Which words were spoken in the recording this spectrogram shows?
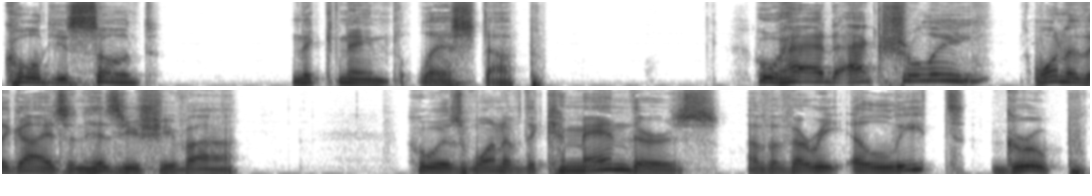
called Yesod, nicknamed Last Stop, who had actually one of the guys in his yeshiva who was one of the commanders of a very elite group.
